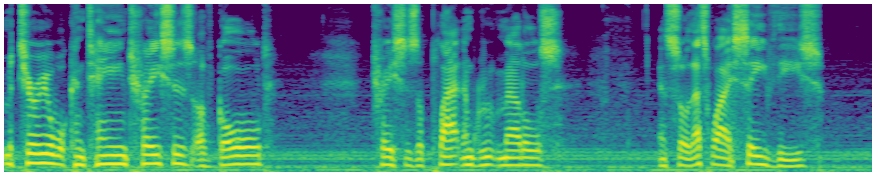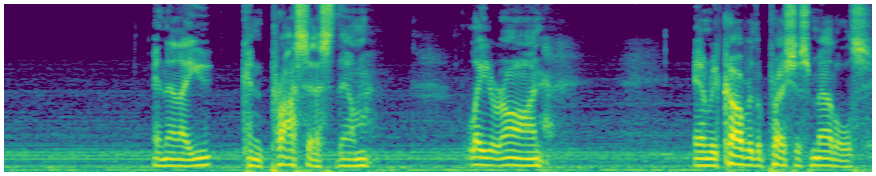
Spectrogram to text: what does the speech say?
material will contain traces of gold, traces of platinum group metals. And so that's why I save these. And then I can process them later on and recover the precious metals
